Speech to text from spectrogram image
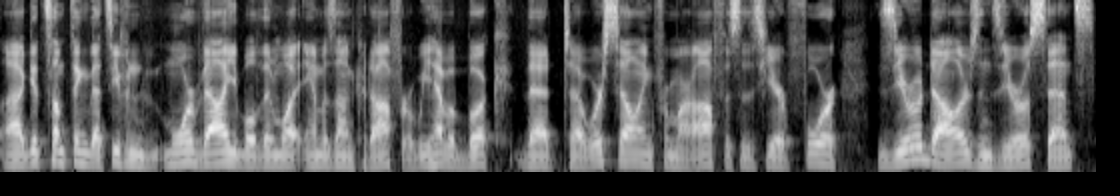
uh, get something that's even more valuable than what Amazon could offer? We have a book that uh, we're selling from our offices here for zero dollars and zero cents.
